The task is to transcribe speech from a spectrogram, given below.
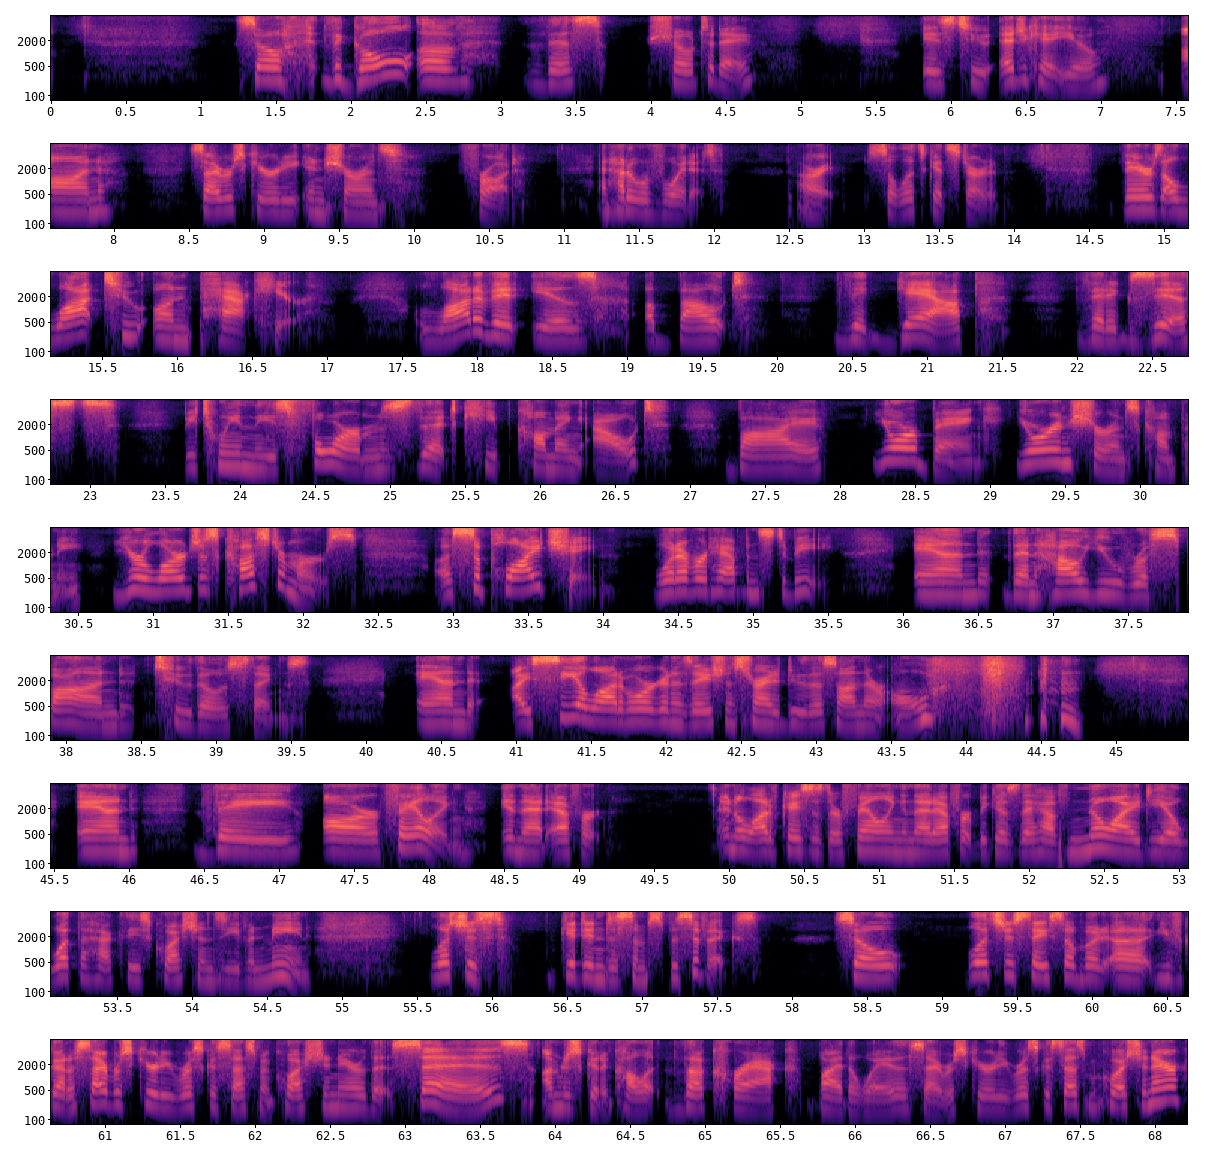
So the goal of this show today is to educate you on cybersecurity insurance fraud and how to avoid it. All right, so let's get started there's a lot to unpack here. A lot of it is about the gap that exists between these forms that keep coming out by your bank, your insurance company, your largest customers, a supply chain, whatever it happens to be, and then how you respond to those things. And I see a lot of organizations trying to do this on their own. and they are failing in that effort. In a lot of cases, they're failing in that effort because they have no idea what the heck these questions even mean. Let's just get into some specifics. So let's just say somebody uh, you've got a cybersecurity risk assessment questionnaire that says I'm just going to call it the CRAQ by the way the cybersecurity risk assessment questionnaire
